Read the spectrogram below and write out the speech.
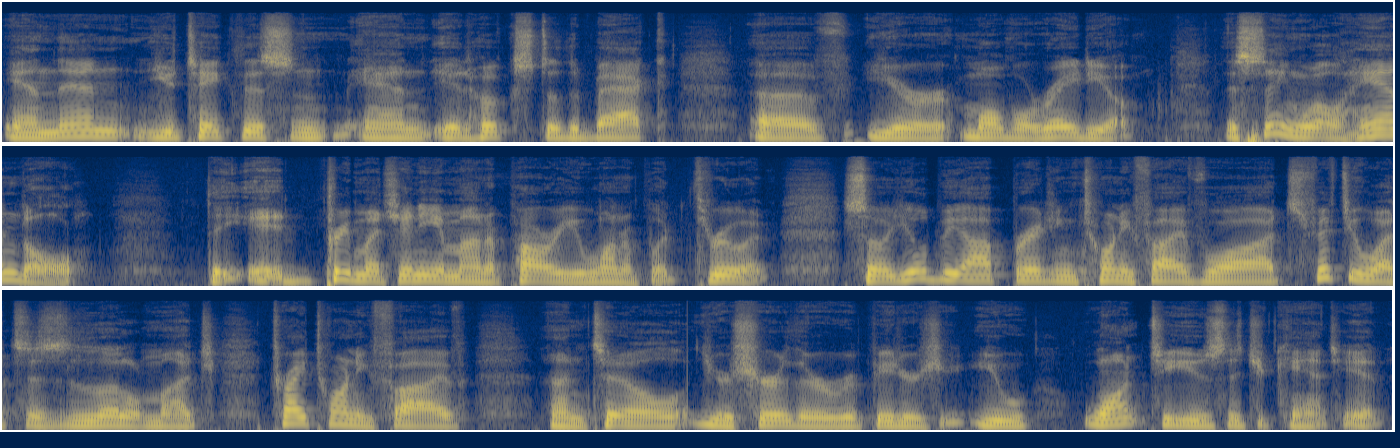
and then you take this and, and it hooks to the back of your mobile radio this thing will handle the, it, pretty much any amount of power you want to put through it. So you'll be operating 25 watts. 50 watts is a little much. Try 25 until you're sure there are repeaters you want to use that you can't hit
